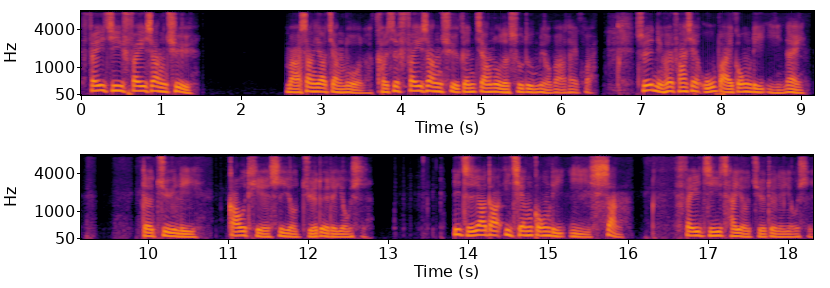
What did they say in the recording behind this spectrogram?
飞机飞上去，马上要降落了，可是飞上去跟降落的速度没有办法太快，所以你会发现五百公里以内的距离，高铁是有绝对的优势。一直要到一千公里以上。飞机才有绝对的优势，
